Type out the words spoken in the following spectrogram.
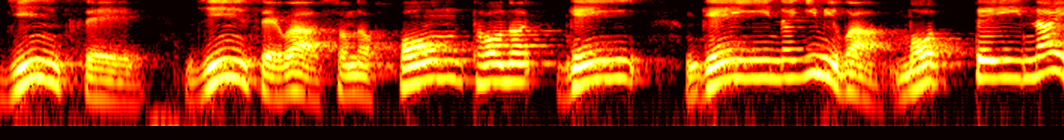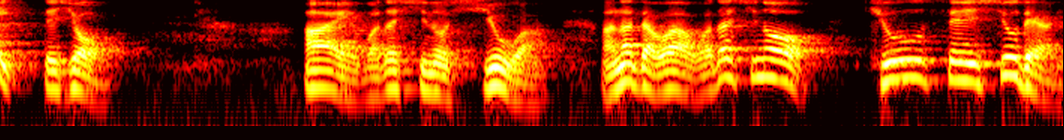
人生、人生はその本当の原因、原因の意味は持っていないでしょう。はい、私の主は、あなたは私の救世主であり、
